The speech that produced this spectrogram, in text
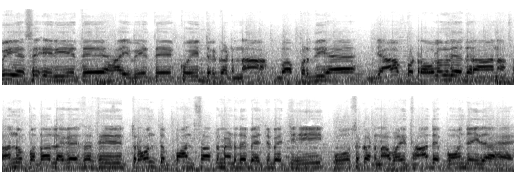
ਵੀ ਇਸ ਏਰੀਏ ਤੇ ਹਾਈਵੇ ਤੇ ਕੋਈ ਦੁਰਘਟਨਾ ਵਾਪਰਦੀ ਹੈ ਜਾਂ ਪੈਟਰੋਲਿੰਗ ਦੇ ਦੌਰਾਨ ਸਾਨੂੰ ਪਤਾ ਲੱਗੇ ਅਸੀਂ ਤੁਰੰਤ 5-7 ਮਿੰਟ ਦੇ ਵਿੱਚ ਵਿੱਚ ਹੀ ਉਸ ਘਟਨਾ ਵਾਲੀ ਥਾਂ ਤੇ ਪਹੁੰਚ ਜਾਈਦਾ ਹੈ।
